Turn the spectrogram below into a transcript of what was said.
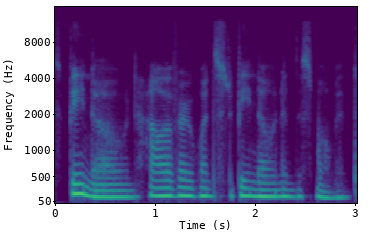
to be known however it wants to be known in this moment.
